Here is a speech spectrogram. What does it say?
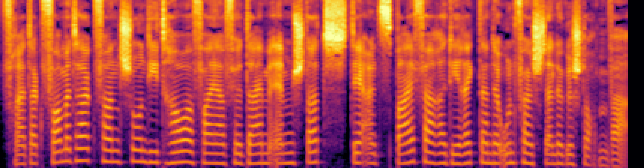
Freitagvormittag fand schon die Trauerfeier für Daim M statt, der als Beifahrer direkt an der Unfallstelle gestorben war.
